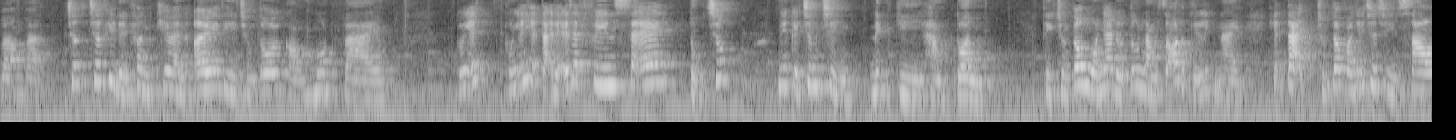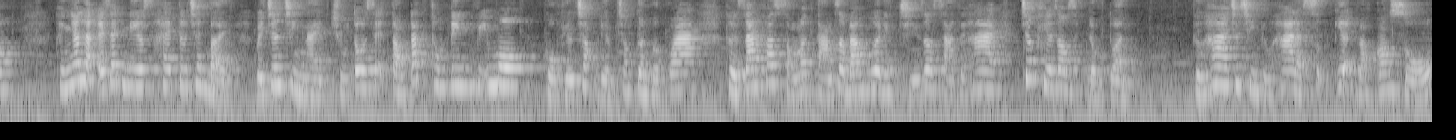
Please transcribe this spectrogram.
Vâng và trước trước khi đến phần Q&A thì chúng tôi có một vài có nghĩa có nghĩa hiện tại thì EZFIN sẽ tổ chức những cái chương trình định kỳ hàng tuần thì chúng tôi muốn nhà đầu tư nắm rõ được cái lịch này. Hiện tại chúng tôi có những chương trình sau. Thứ nhất là EZ News 24 trên 7. Với chương trình này, chúng tôi sẽ tóm tắt thông tin vĩ mô, cổ phiếu trọng điểm trong tuần vừa qua. Thời gian phát sóng là 8 giờ 30 đến 9 giờ sáng thứ hai trước phiên giao dịch đầu tuần. Thứ hai, chương trình thứ hai là sự kiện và con số.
